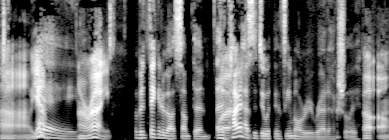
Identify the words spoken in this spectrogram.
Uh, yeah. Yay. All right. I've been thinking about something, and it kind of has to do with this email we read, actually. Uh oh.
